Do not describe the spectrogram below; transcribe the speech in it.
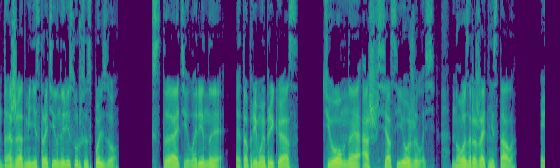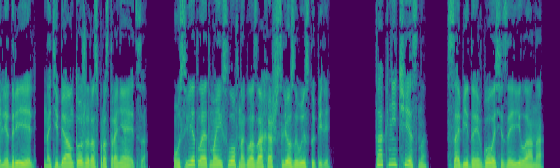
Даже административный ресурс использовал. Кстати, Ларине, это прямой приказ. Темная аж вся съежилась, но возражать не стала. Элидриэль, на тебя он тоже распространяется. У Светлой от моих слов на глазах аж слезы выступили. Так нечестно, с обидой в голосе заявила она.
